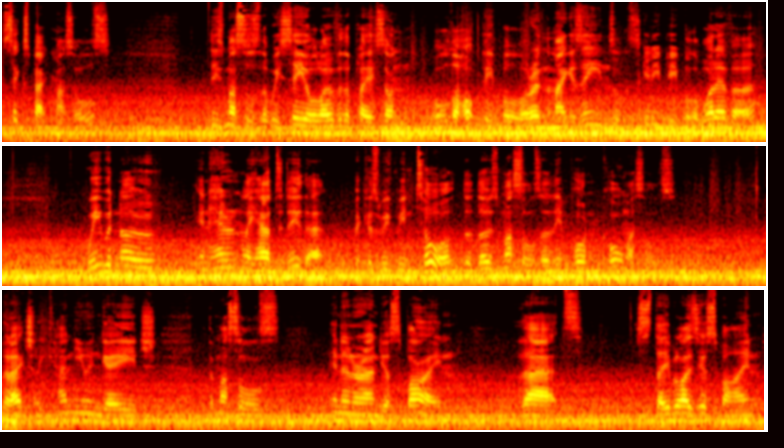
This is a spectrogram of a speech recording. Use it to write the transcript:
six pack muscles, these muscles that we see all over the place on all the hot people or in the magazines or the skinny people or whatever, we would know inherently how to do that because we've been taught that those muscles are the important core muscles. But actually, can you engage the muscles in and around your spine that stabilize your spine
